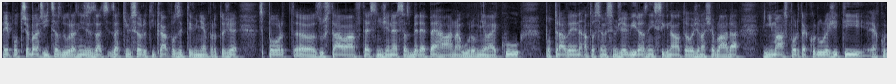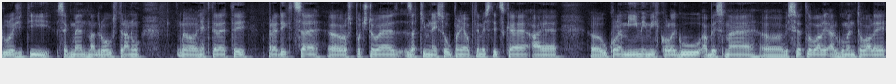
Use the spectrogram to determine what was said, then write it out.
je potřeba říct a zdůraznit, že zatím se ho dotýká pozitivně, protože sport eh, zůstává v té snížené sazbě DPH na úrovni léků, potravin a to si myslím, že je výrazný signál toho, že naše vláda vnímá sport jako důležitý, jako důležitý segment. Na druhou stranu eh, některé ty predikce eh, rozpočtové zatím nejsou úplně optimistické a je úkolem mým i mých kolegů, aby jsme vysvětlovali, argumentovali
